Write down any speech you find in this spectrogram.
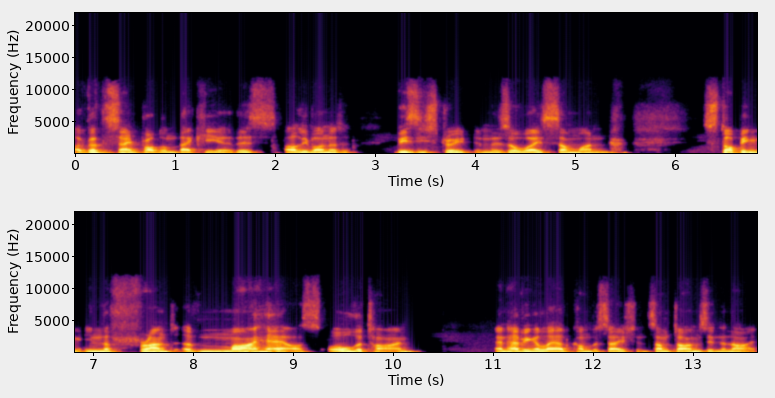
I've got the same problem back here. There's I live on a busy street, and there's always someone stopping in the front of my house all the time and having a loud conversation, sometimes in the night.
